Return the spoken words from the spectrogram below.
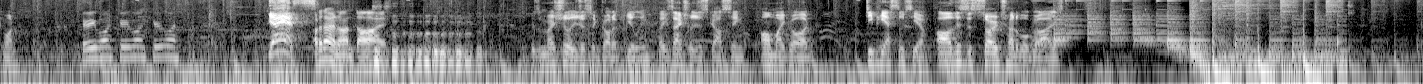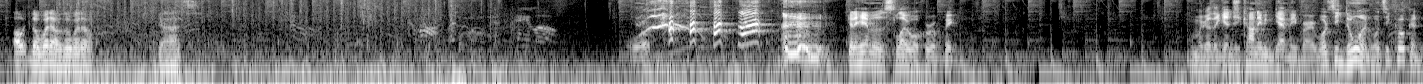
Come on. Carry one, carry one, carry one. Yes! How did I not die? Because I'm actually just a god of healing. Like, it's actually disgusting. Oh my god. DPS Lucio. Oh, this is so turnable, guys. Oh, the widow, the widow. Yes. Gotta hit him with a slow walk real quick. Oh my god, the Genji can't even get me, bro. What's he doing? What's he cooking?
